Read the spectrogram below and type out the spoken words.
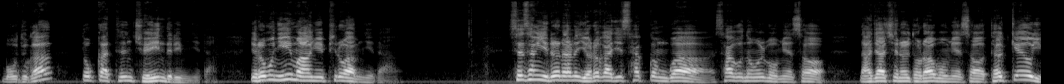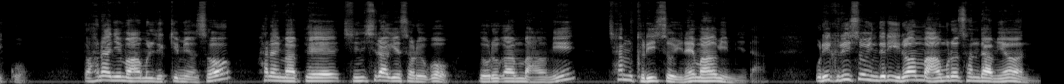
모두가 똑같은 죄인들입니다. 여러분 이 마음이 필요합니다. 세상에 일어나는 여러 가지 사건과 사고 등을 보면서 나 자신을 돌아보면서 더 깨어 있고 또 하나님 마음을 느끼면서 하나님 앞에 진실하게 서려고 노력한 마음이 참 그리스도인의 마음입니다. 우리 그리스도인들이 이러한 마음으로 선다면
